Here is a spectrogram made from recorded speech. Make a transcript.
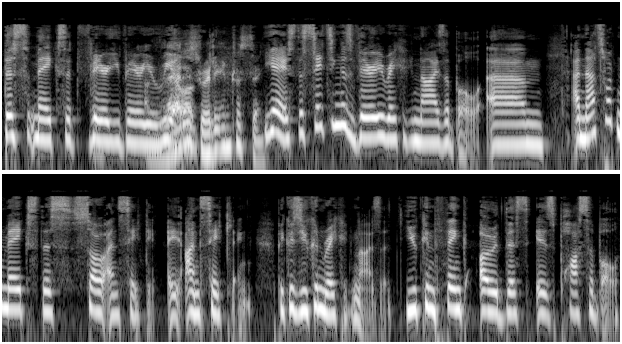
this makes it very, very real. That is really interesting. Yes, the setting is very recognizable. Um, and that's what makes this so unsettling, unsettling because you can recognize it. You can think, oh, this is possible.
